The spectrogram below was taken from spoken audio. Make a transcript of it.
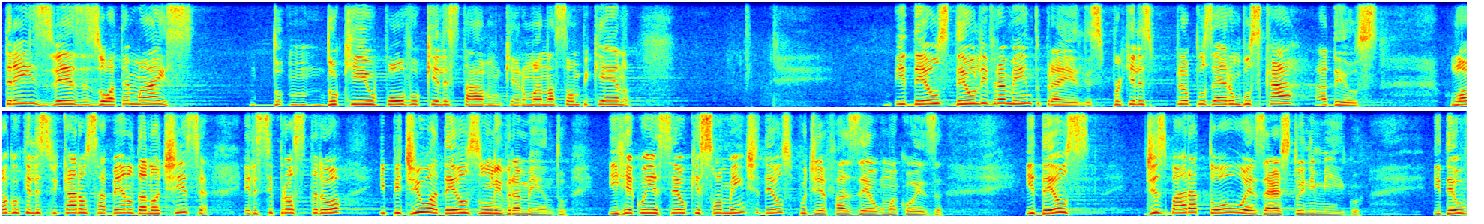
três vezes ou até mais do, do que o povo que eles estavam, que era uma nação pequena. E Deus deu livramento para eles, porque eles propuseram buscar a Deus. Logo que eles ficaram sabendo da notícia, ele se prostrou e pediu a Deus um livramento e reconheceu que somente Deus podia fazer alguma coisa. E Deus desbaratou o exército inimigo e deu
